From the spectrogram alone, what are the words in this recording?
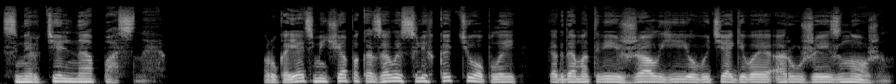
смертельно опасное. Рукоять меча показалась слегка теплой, когда Матвей сжал ее, вытягивая оружие из ножен.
